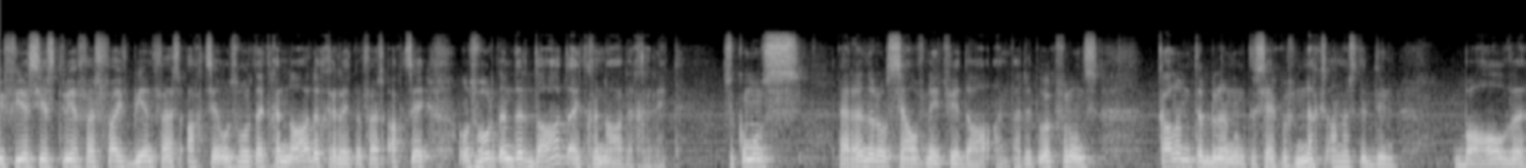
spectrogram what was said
Efesiërs 2 vers 5b en vers 8 sê ons word uit genade gered en vers 8 sê ons word inderdaad uit genade gered. So kom ons herinner onsself net weer daaraan dat dit ook vir ons kalmte bring om te sê ek hoef niks anders te doen behalwe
